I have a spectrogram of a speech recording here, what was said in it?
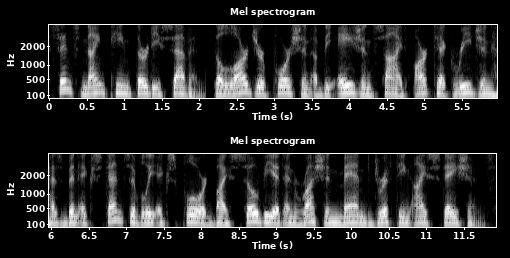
Since 1937, the larger portion of the Asian side Arctic region has been extensively explored by Soviet and Russian manned drifting ice stations.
